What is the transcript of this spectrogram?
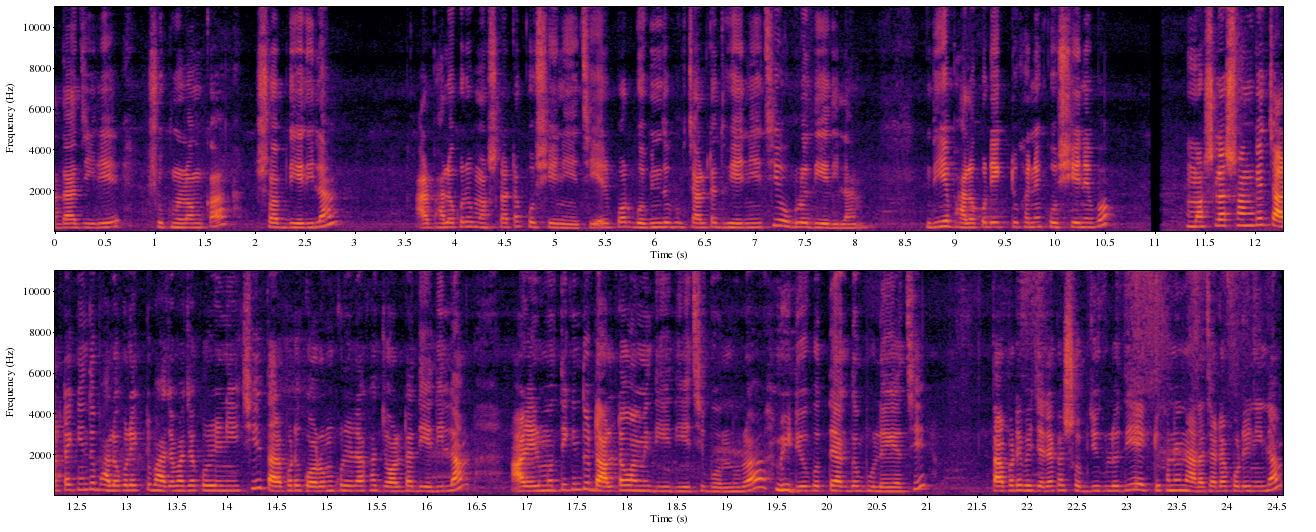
আদা, জিরে, শুকনো লঙ্কা সব দিয়ে দিলাম। আর ভালো করে মশলাটা কষিয়ে নিয়েছি। এরপর গোবিন্দভোগ চালটা ধুয়ে নিয়েছি, ওগুলো দিয়ে দিলাম। দিয়ে ভালো করে একটুখানি কষিয়ে নেব। মশলার সঙ্গে চালটা কিন্তু ভালো করে একটু ভাজা ভাজা করে নিয়েছি। তারপরে গরম করে রাখা জলটা দিয়ে দিলাম। আর এর মধ্যে কিন্তু ডালটাও আমি দিয়ে দিয়েছি বন্ধুরা। ভিডিও করতে একদম ভুলে গেছি। তারপরে ভেজে রাখা সবজিগুলো দিয়ে একটুখানি নাড়াচাড়া করে নিলাম।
